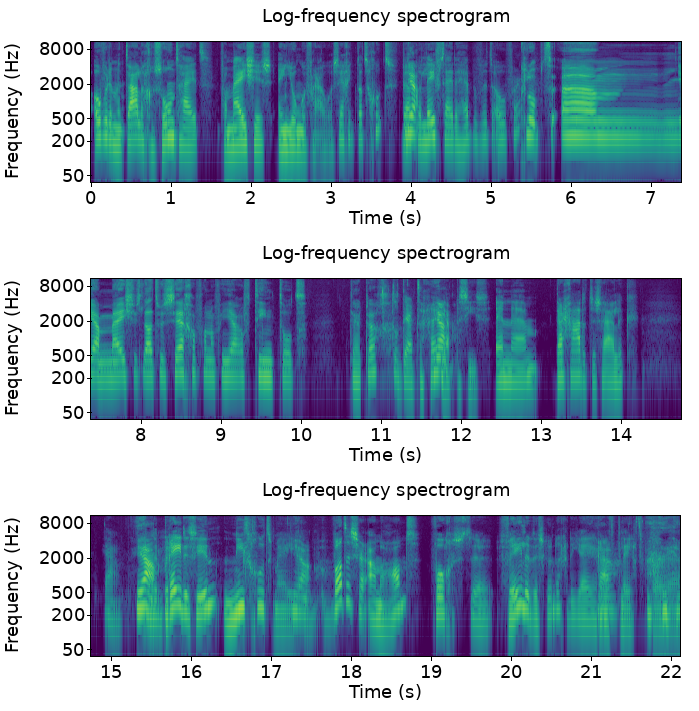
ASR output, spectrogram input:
over de mentale gezondheid van meisjes en jonge vrouwen. Zeg ik dat goed? Welke leeftijden hebben we het over? Klopt. Ehm, ja, meisjes, laten we zeggen, vanaf een jaar of tien tot dertig. Tot dertig, hè? Ja, precies. En ehm, daar gaat het dus eigenlijk ja, ja. in de brede zin niet goed mee. Ja. Wat is er aan de hand volgens de vele deskundigen die jij raadpleegt voor, uh,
